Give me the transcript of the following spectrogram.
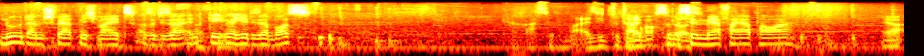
nur mit deinem Schwert nicht weit. Also dieser Endgegner hier, dieser Boss, Krass, er sieht da total brauchst du ein bisschen aus. mehr Firepower. Ja,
